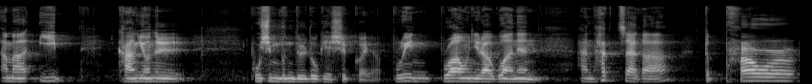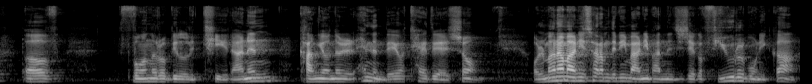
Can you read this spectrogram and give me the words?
아마 이 강연을 보신 분들도 계실 거예요. 브린 브라운이라고 하는 한 학자가 The Power of Vulnerability라는 강연을 했는데요. TED에서 얼마나 많이 사람들이 많이 봤는지 제가 view를 보니까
